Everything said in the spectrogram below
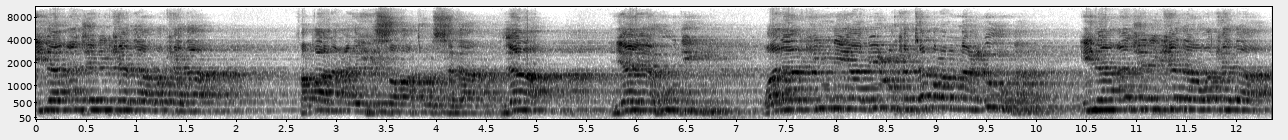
إلى أجل كذا وكذا؟ فقال عليه الصلاة والسلام لا يا يهودي ولكني أبيعك تمرا معلوما إلى أجل كذا وكذا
